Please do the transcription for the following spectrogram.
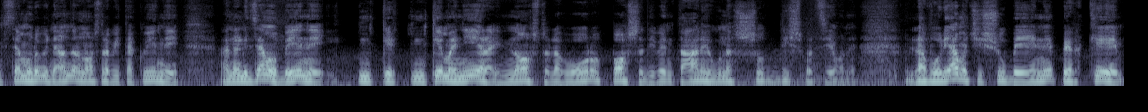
stiamo rovinando la nostra vita. Quindi analizziamo bene in che, in che, maniera il nostro lavoro possa diventare una soddisfazione. Lavoriamoci su bene perché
